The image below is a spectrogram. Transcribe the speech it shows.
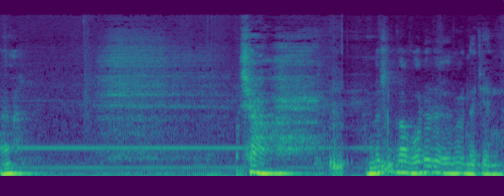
ja, tja, müssen wir wohl oder übel mit, den,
